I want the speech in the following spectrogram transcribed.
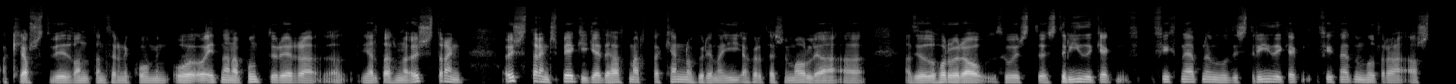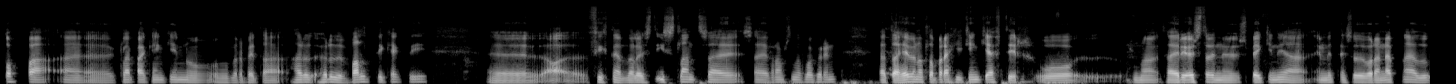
að kljást við vandan þegar hann er komin og, og einn annar punktur er að, að ég held að svona austræn, austræn speki geti haft margt að kenna okkur hérna í akkurat þessu máli að, að því að þú horfir á þú veist stríði gegn fíknefnum þú veist stríði gegn fíknefnum þú ætlar að stoppa uh, glæpagengin og, og þú ætlar að beita hörðu valdi gegn því Uh, fíknefnalaust Ísland sagði, sagði framstændaflokkurinn þetta hefur náttúrulega bara ekki gengið eftir og svona, það er í austræðinu spekinni að einmitt eins og þú voru að nefna ef þú,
